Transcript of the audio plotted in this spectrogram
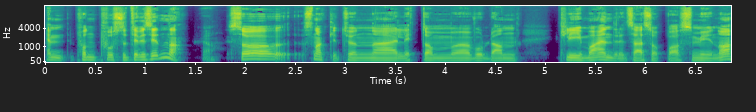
en, på den positive siden, da, Ja. så snakket hun eh, litt om hvordan klimaet har endret seg såpass mye nå,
